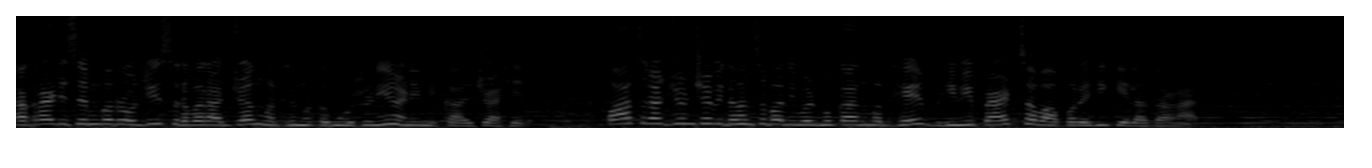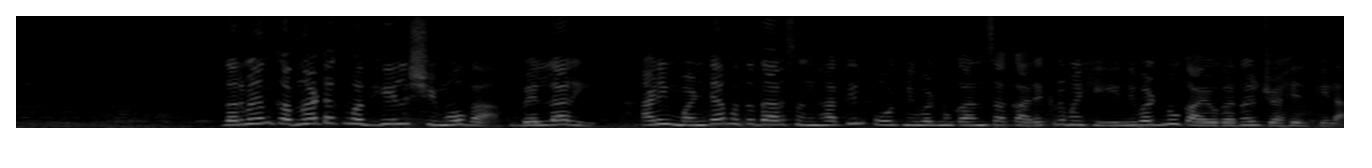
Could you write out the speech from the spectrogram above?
अकरा डिसेंबर रोजी सर्व राज्यांमध्ये मतमोजणी आणि निकाल जाहीर. पाच राज्यांच्या विधानसभा निवडणुकांमध्ये व्हीव्हीपॅटचा वापरही केला जाणार. दरम्यान कर्नाटकमधील शिमोगा बेल्लारी आणि मंड्या मतदारसंघातील पोटनिवडणुकांचा कार्यक्रमही निवडणूक आयोगानं जाहीर केला.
